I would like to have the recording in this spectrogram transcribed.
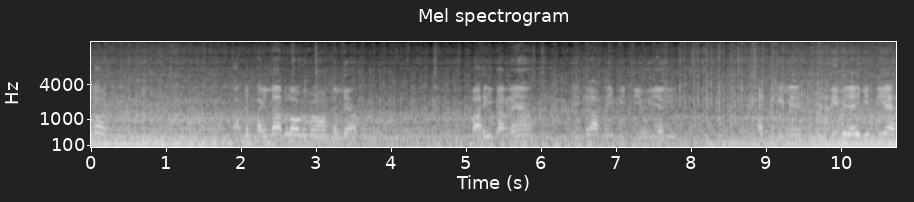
ਮਿੱਤਰੋ, ਅੱਜ ਪਹਿਲਾ ਵਲੌਗ ਬਣਾਉਣ ਚੱਲਿਆ ਬਾਹੀ ਕਰ ਰਹੇ ਆ। ਇੱਧਰ ਆਪਣੀ ਬੀਜੀ ਹੋਈ ਹੈਗੀ। 7 ਕਿੱਲੇ, ਸਿੱਧੀ ਬਿਜਾਈ ਕੀਤੀ ਹੈ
